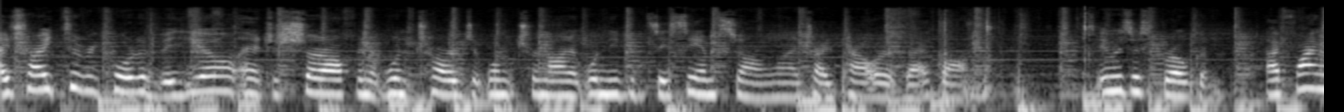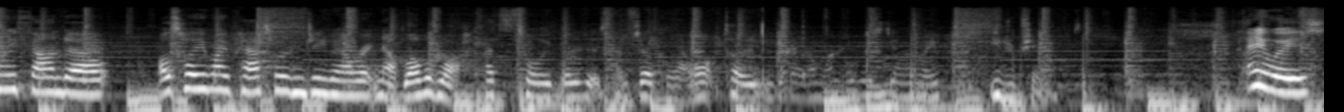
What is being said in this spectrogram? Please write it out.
I tried to record a video and it just shut off and it wouldn't charge, it wouldn't turn on, it wouldn't even say Samsung when I tried to power it back on. It was just broken. I finally found out. I'll tell you my password in Gmail right now. Blah blah blah. That's totally what it is. I'm joking. I won't tell you because I don't want anybody stealing my YouTube channel. Anyways,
